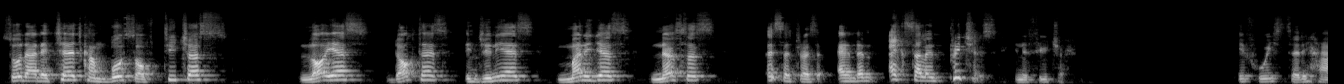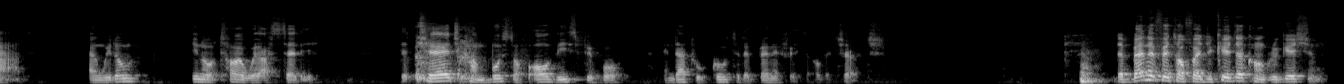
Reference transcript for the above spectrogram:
so that the church can boast of teachers, lawyers, doctors, engineers, managers, nurses, etc., and then excellent preachers in the future. If we study hard and we don't, you know, toy with our study, the church can boast of all these people, and that will go to the benefit of the church. The benefit of educated congregation.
